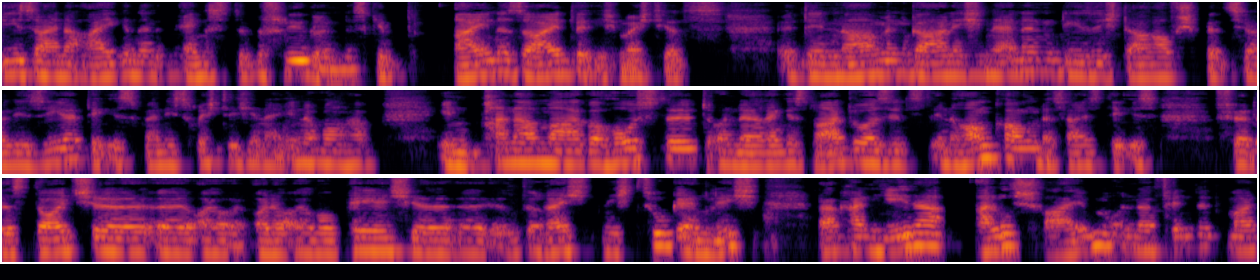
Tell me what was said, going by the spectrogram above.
die seine eigenen Ängste beflügeln. Es gibt eine Seite, ich möchte jetzt äh, den Namen gar nicht nennen, die sich darauf spezialisiert. Die ist, wenn ich es richtig in Erinnerung habe, in Panama gehostet und der Registrator sitzt in Hongkong. Das heißt, die ist für das deutsche äh, oder europäische äh, Recht nicht zugänglich. Da kann jeder alles schreiben und da findet man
